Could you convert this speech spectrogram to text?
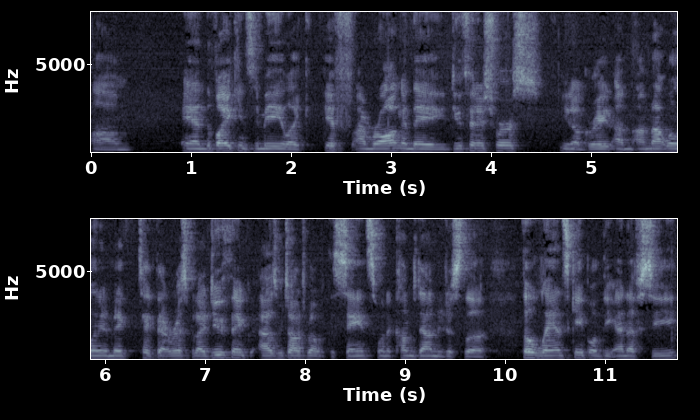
Um, and the Vikings, to me, like if I'm wrong and they do finish first, you know, great. I'm, I'm not willing to make take that risk, but I do think, as we talked about with the Saints, when it comes down to just the the landscape of the NFC,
